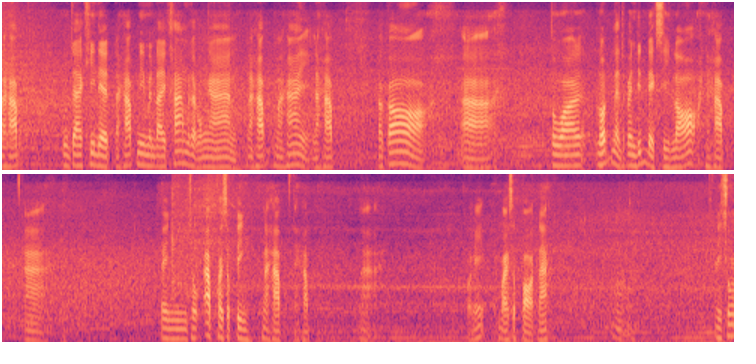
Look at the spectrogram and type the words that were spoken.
นะครับกุญแจคีย์เด็ดนะครับมีบันไดข้างมาจากโรงงานนะครับมาให้นะครับ แล้วก็ตัวรถเนี่ยจะเป็นดิสเบรกสีล้อนะครับเป็นโชคอัพคอยสปริงนะครับนะครับ ตัวนี้บายสปอร์ตนะในช่วง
